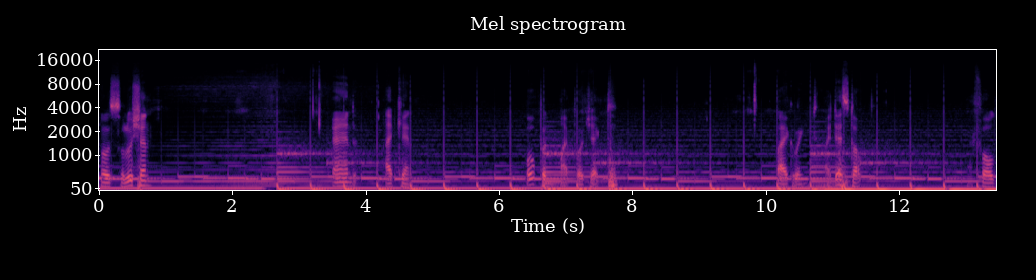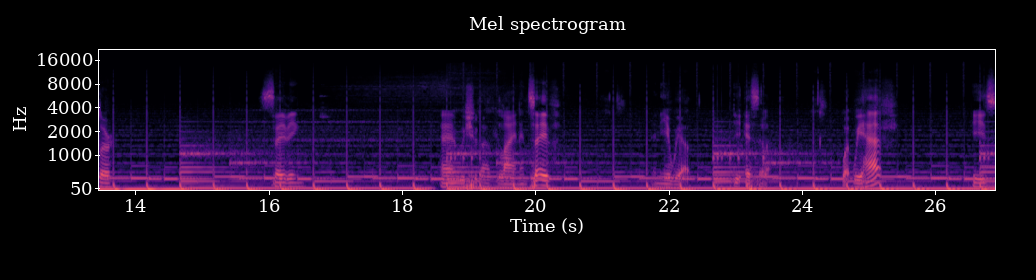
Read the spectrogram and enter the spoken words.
close solution, and I can open my project by going to my desktop, my folder, saving, and we should have line and save. And here we have the SLN. What we have is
